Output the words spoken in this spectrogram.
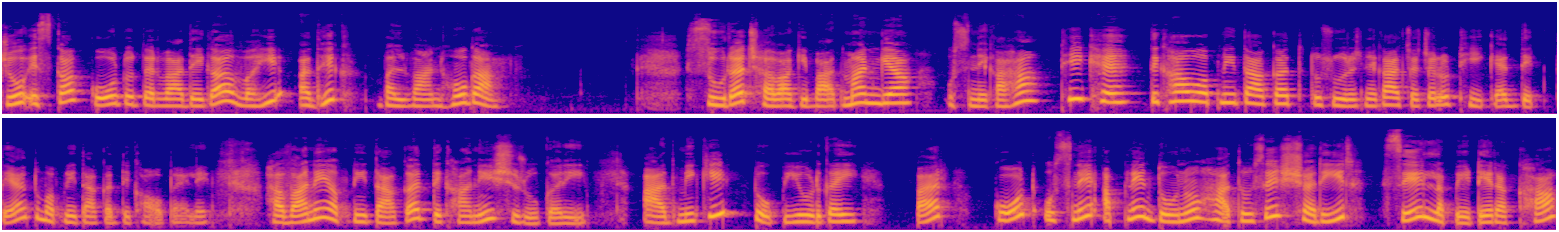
जो इसका कोट उतरवा देगा, वही अधिक बलवान होगा। सूरज हवा की बात मान गया। उसने कहा, ठीक है, दिखाओ अपनी ताकत। तो सूरज ने कहा अच्छा चलो ठीक है, देखते हैं, तुम अपनी ताकत दिखाओ पहले। हवा ने अपनी ताकत दिखानी शुरू करी। आदमी की टोपी उड़ गई, पर कोट उसने अपने दोनों हाथों से शरीर से लपेटे रखा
